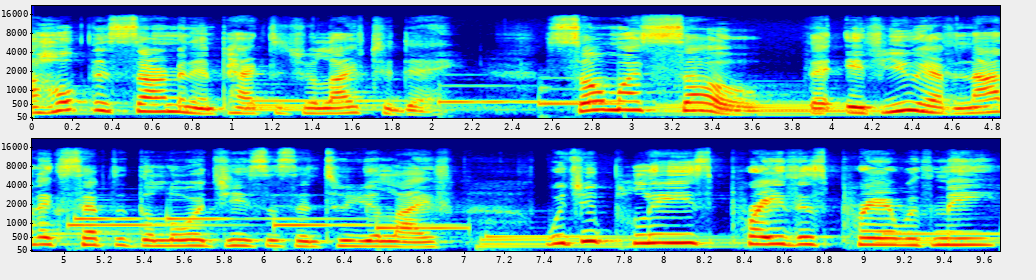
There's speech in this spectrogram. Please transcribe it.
I hope this sermon impacted your life today. So much so that if you have not accepted the Lord Jesus into your life, would you please pray this prayer with me?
